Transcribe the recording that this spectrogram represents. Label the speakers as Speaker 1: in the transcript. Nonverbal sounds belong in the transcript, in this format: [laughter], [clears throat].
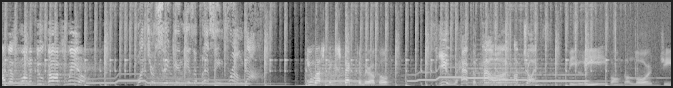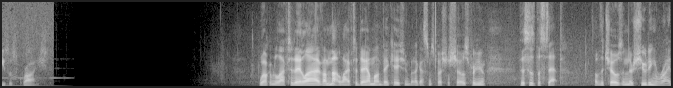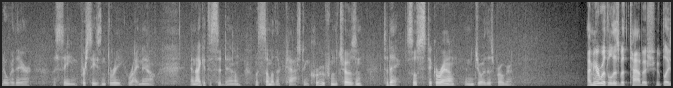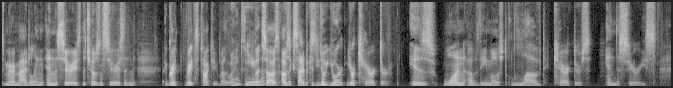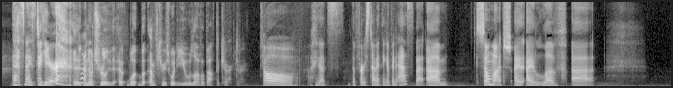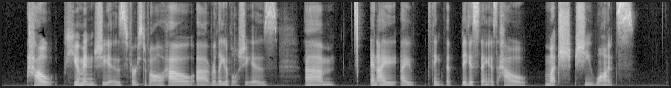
Speaker 1: I just want to do God's will.
Speaker 2: What you're seeking is a blessing from God.
Speaker 3: You must expect a miracle.
Speaker 4: You have the power of choice.
Speaker 5: Believe on the Lord Jesus Christ.
Speaker 6: Welcome to Life Today Live. I'm not live today, I'm on vacation, but I got some special shows for you. This is the set of The Chosen. They're shooting right over there, a scene for season three right now. And I get to sit down with some of the cast and crew from The Chosen today. So stick around and enjoy this program. I'm here with Elizabeth Tabish, who plays Mary Magdalene in the series, the Chosen series, and great, great to talk to you, by the way.
Speaker 7: Thank you.
Speaker 6: But so I was, I was excited because you know your your character is one of the most loved characters in the series.
Speaker 7: That's nice to hear.
Speaker 6: It, no, [laughs] truly. uh, What? But I'm curious. What do you love about the character?
Speaker 7: Oh, [laughs] that's the first time I think I've been asked that. Um, so much. I, I love uh, how human she is, first of all, how uh, relatable she is. Um, and I, I think the biggest thing is how much she wants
